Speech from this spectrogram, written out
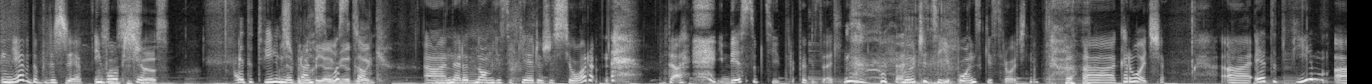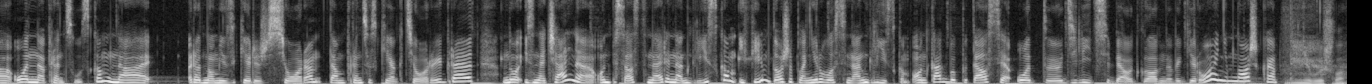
Не в дубляже. И, в общем, сейчас. этот фильм на французском, а, на родном языке режиссера. Да, и без субтитров обязательно. Выучите японский срочно. А, Короче, а, этот фильм, а, он на французском, на родном языке режиссера, там французские актеры играют, но изначально он писал сценарий на английском, и фильм тоже планировался на английском. Он как бы пытался отделить себя от главного героя немножко, Не вышло.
